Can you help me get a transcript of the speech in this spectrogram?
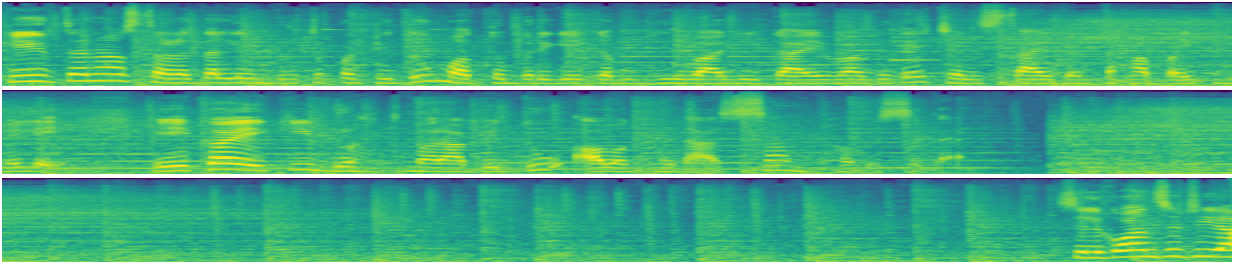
ಕೀರ್ತನ ಸ್ಥಳದಲ್ಲಿ ಮೃತಪಟ್ಟಿದ್ದು ಮತ್ತೊಬ್ಬರಿಗೆ ಗಂಭೀರವಾಗಿ ಗಾಯವಾಗಿದೆ ಚಲಿಸ್ತಾ ಇದ್ದಂತಹ ಬೈಕ್ ಮೇಲೆ ಏಕಾಏಕಿ ಬೃಹತ್ ಮರ ಬಿದ್ದು ಅವಘಡ ಸಂಭವಿಸಿದೆ. ಸಿಲಿಕಾನ್ ಸಿಟಿಯ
